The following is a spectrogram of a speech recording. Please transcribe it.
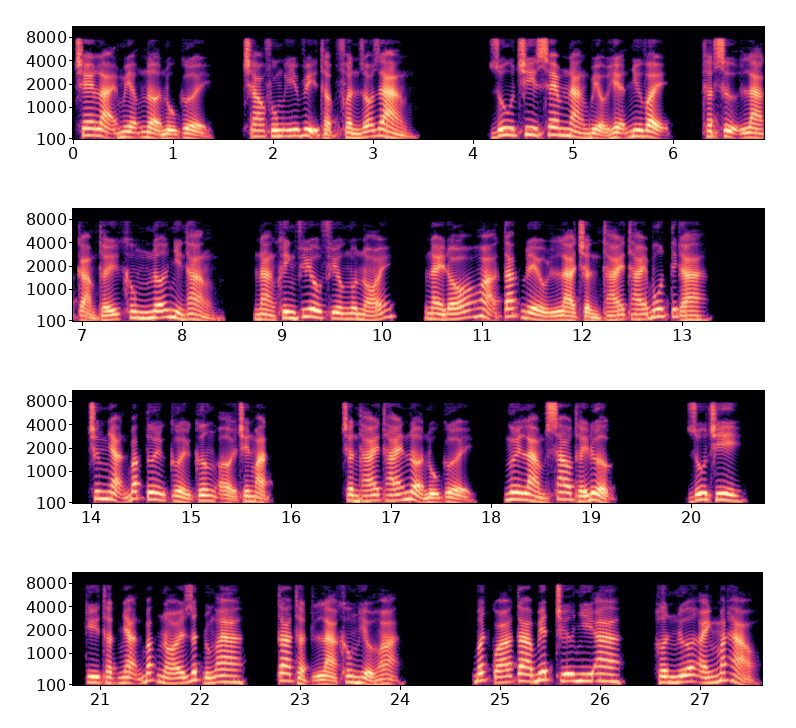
Che lại miệng nở nụ cười, trao phung ý vị thập phần rõ ràng. Du Chi xem nàng biểu hiện như vậy, thật sự là cảm thấy không nỡ nhìn thẳng, nàng khinh phiêu phiêu ngôn nói, này đó họa tác đều là Trần Thái Thái bút tích ra. Trương nhạn bắc tươi cười cương ở trên mặt. Trần Thái Thái nở nụ cười, ngươi làm sao thấy được. Du Chi, kỳ thật nhạn bắc nói rất đúng a, ta thật là không hiểu họa. Bất quá ta biết chữ nhi a, hơn nữa ánh mắt hảo.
